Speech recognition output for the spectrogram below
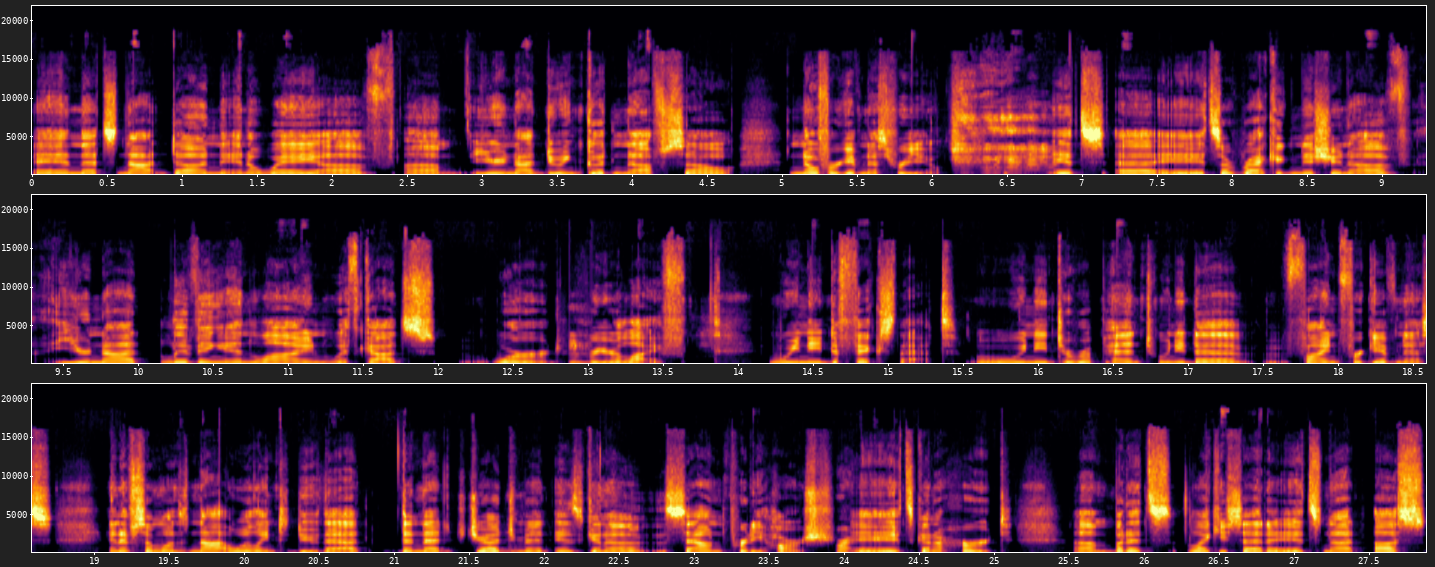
And that's not done in a way of um, you're not doing good enough, so no forgiveness for you. it's, uh, it's a recognition of you're not living in line with God's word mm-hmm. for your life we need to fix that. We need to repent. We need to find forgiveness. And if someone's not willing to do that, then that judgment is going to sound pretty harsh. Right. It's going to hurt. Um, but it's like you said, it's not us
